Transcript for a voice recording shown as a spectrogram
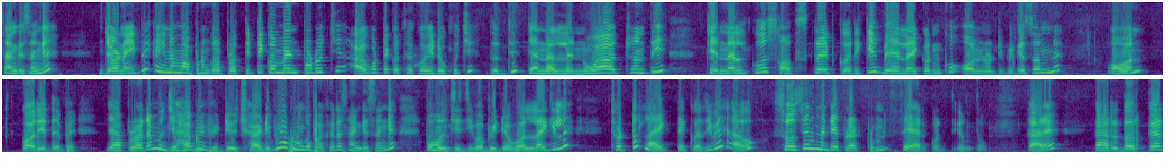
सागे सांगे जनईबी कहीं आप प्रति कमेंट पढ़ुचे आउ गोटे कथा कही रखुची जब चेल नुआ अच्छा चेल को सब्सक्राइब करके बेल आइकन को अल नोटिफिकेसन में अन् करदे जहाँफल मुझे जहाँ भी भिड छाड़ी आपे सांगे, सांगे पहुँची जीव भिड भल लगे ଛୋଟ ଲାଇକ୍ଟେ କରିବେ ଆଉ ସୋସିଆଲ୍ ମିଡ଼ିଆ ପ୍ଲାଟଫର୍ମରେ ସେୟାର କରିଦିଅନ୍ତୁ କାଳେ କାହାର ଦରକାର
